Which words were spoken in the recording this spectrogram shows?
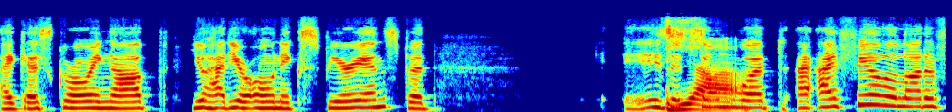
I guess growing up, you had your own experience, but is it yeah. somewhat? I, I feel a lot of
